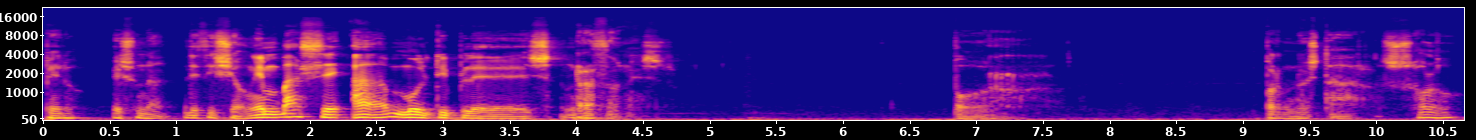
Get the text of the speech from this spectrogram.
Pero es una decisión en base a múltiples razones. Por, por no estar solo,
